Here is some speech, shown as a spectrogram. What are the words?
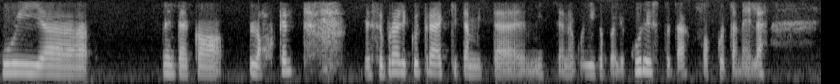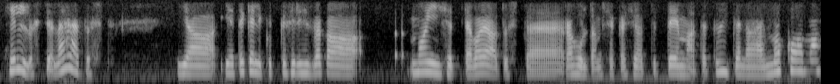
kui nendega lahkelt ja sõbralikult rääkida, mitte, mitte nagu liiga palju kurjustada, pakkuda neile äh, hellust ja lähedust. Ja, ja tegelikult ka sellised väga maisete vajaduste rahuldamisega seotud teemad, et õigel ajal magama,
